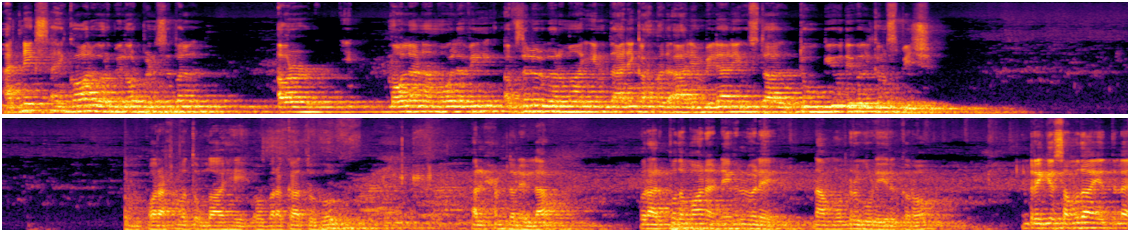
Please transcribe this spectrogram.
At next, I call our beloved principal, our Maulana Maulavi Afzalul Ulama in Tariq Ahmad Alim Bilali Ustad to give the welcome speech. வரஹமத்துல்லாஹி வபரகாத்துஹு அல்ஹம்துலில்லா ஒரு அற்புதமான நிகழ்விலே நாம் ஒன்று கூடி இருக்கிறோம் இன்றைக்கு சமுதாயத்தில்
